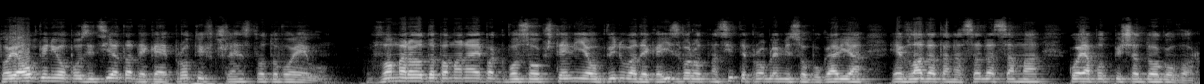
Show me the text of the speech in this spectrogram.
Тој ја обвини опозицијата дека е против членството во ЕУ. ВМРО ДПМН да пак во сообштение обвинува дека изворот на сите проблеми со Бугарија е владата на СДСМ која подпиша договор.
